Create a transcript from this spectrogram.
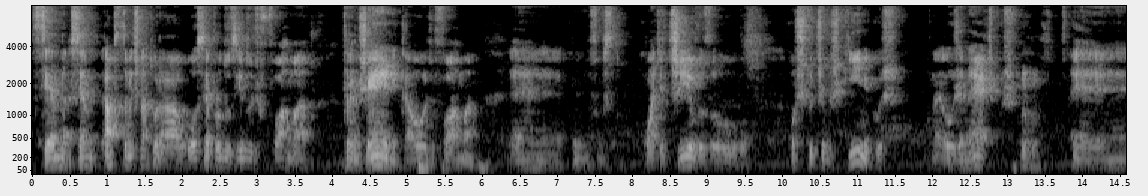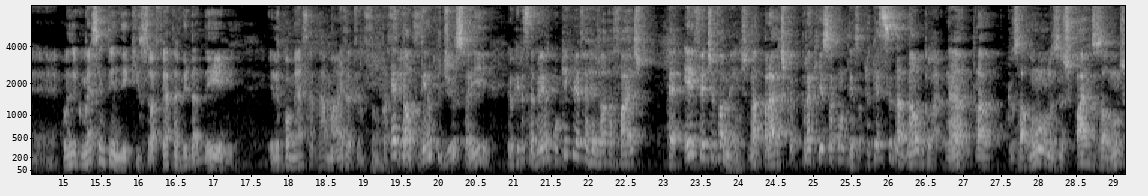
se, é, se, é, absolutamente natural ou se é produzido de forma transgênica ou de forma é, com, com, aditivos ou constitutivos químicos né, ou genéticos. Uhum. É, quando ele começa a entender que isso afeta a vida dele, ele começa a dar mais atenção para a Então, dentro disso aí, eu queria saber o que, que o FRJ faz é, efetivamente, na prática, para que isso aconteça. Para que esse cidadão, claro. né, para que os alunos e os pais dos alunos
